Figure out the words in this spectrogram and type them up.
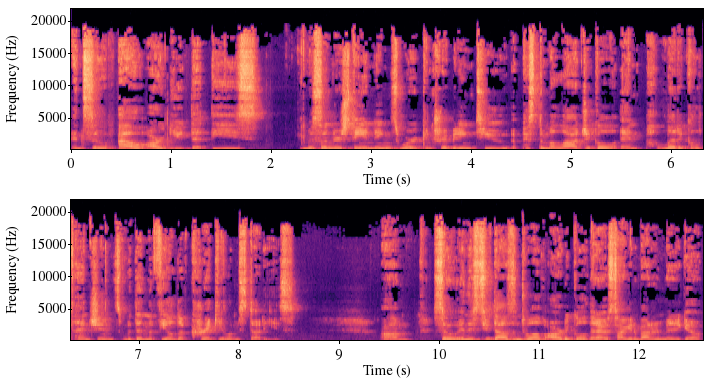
And so Au argued that these misunderstandings were contributing to epistemological and political tensions within the field of curriculum studies. Um, so, in this 2012 article that I was talking about a minute ago,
